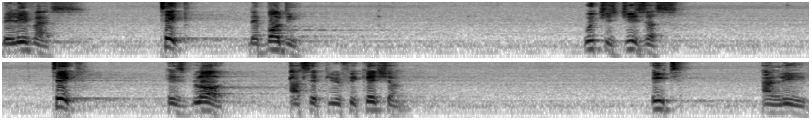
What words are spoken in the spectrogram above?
believers, take the body, which is Jesus, take his blood as a purification. Eat and live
